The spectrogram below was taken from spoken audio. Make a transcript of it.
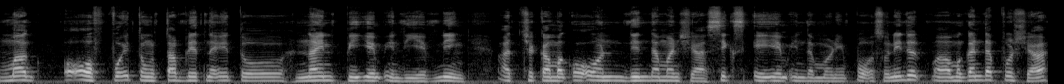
mag-off po itong tablet na ito 9pm in the evening. At saka mag-on din naman siya 6am in the morning po. So, nito, uh, maganda po siya.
